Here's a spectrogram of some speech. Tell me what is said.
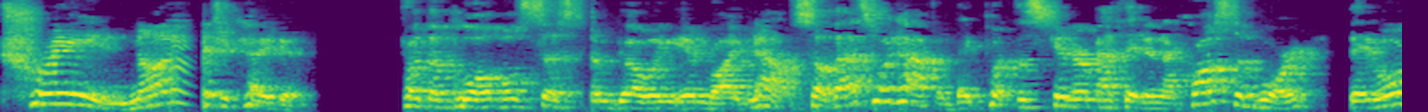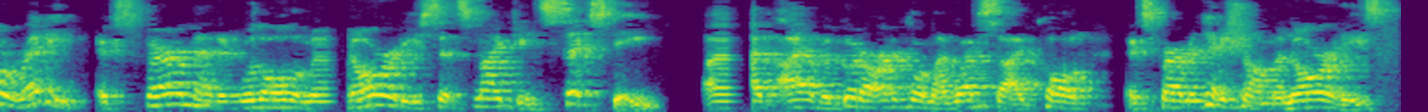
trained, not educated for the global system going in right now. So that's what happened. They put the Skinner method in across the board. They've already experimented with all the minorities since 1960. I, I have a good article on my website called Experimentation on Minorities.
